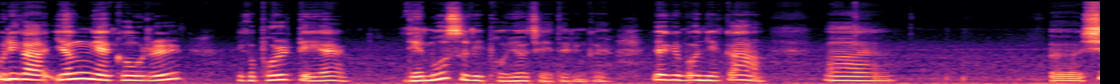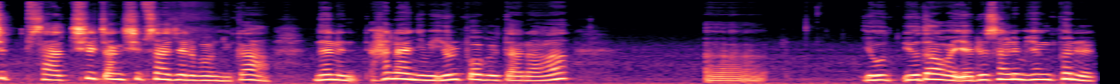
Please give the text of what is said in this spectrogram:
우리가 영의 거울을 이거 볼 때에 내 모습이 보여져야 되는 거예요. 여기 보니까 어, 어, 14, 7장 14절을 보니까 너는 하나님의 율법을 따라 어, 요, 요다와 예루살렘 형편을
